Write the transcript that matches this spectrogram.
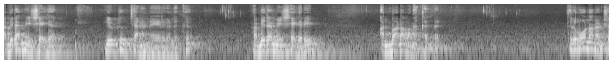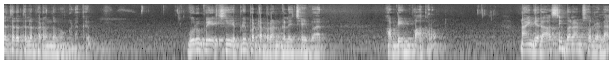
அபிராமி சேகர் யூடியூப் சேனல் நேயர்களுக்கு அபிராமி சேகரின் அன்பான வணக்கங்கள். திருவோண நட்சத்திரத்தில் பிறந்தவங்களுக்கு குரு பயிற்சி எப்படிப்பட்ட பலன்களை செய்வார் அப்படின்னு பார்க்குறோம். நான் இங்கே ராசி பலன் சொல்லலை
